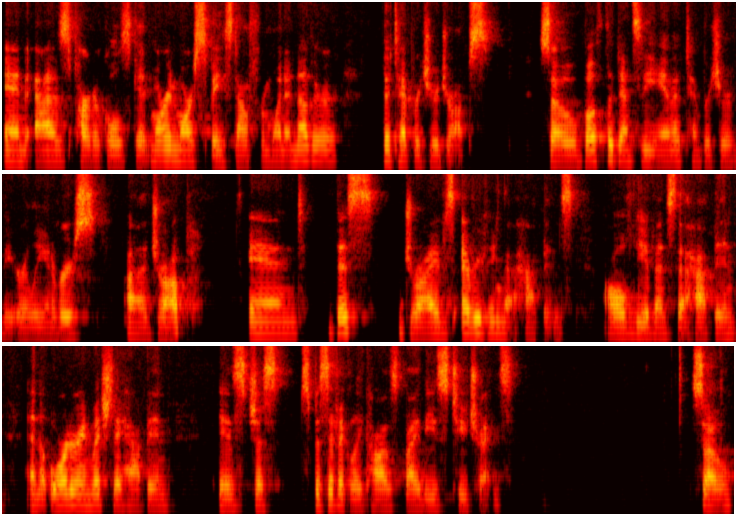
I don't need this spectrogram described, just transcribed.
And as particles get more and more spaced out from one another, the temperature drops. So both the density and the temperature of the early universe uh, drop. And this drives everything that happens, all of the events that happen and the order in which they happen is just specifically caused by these two trends. So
